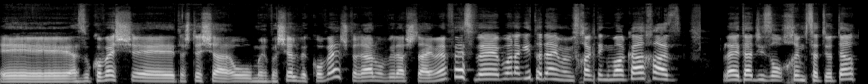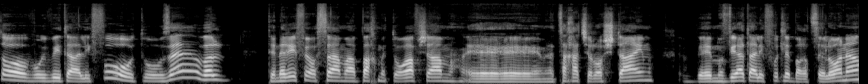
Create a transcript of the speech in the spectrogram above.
אה, אז הוא כובש אה, את השתי שער, הוא מבשל וכובש וריאל מובילה 2-0 ובוא נגיד אתה יודע אם המשחק נגמר ככה אז אולי את אג'י זורחים קצת יותר טוב, הוא הביא את האליפות, הוא זה, אבל טנריפה עושה מהפך מטורף שם, אה, מנצחת 3-2 ומביאה את האליפות לברצלונה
